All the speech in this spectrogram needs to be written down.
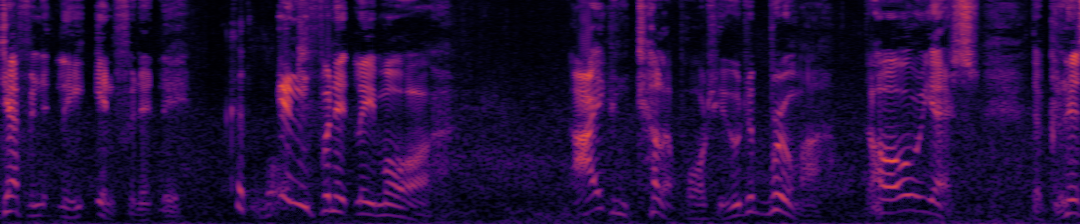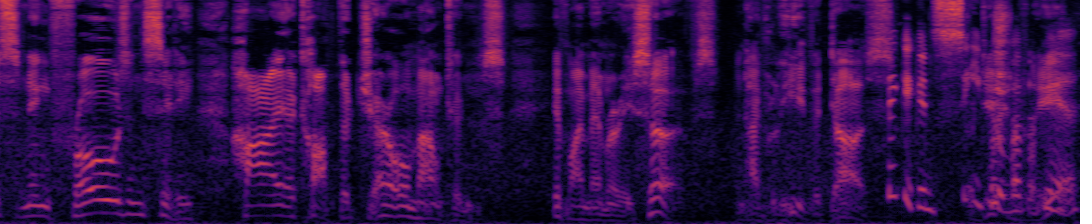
Definitely infinitely. Good lord. Infinitely more. I can teleport you to Bruma. Oh, yes. The glistening frozen city high atop the Jerall Mountains. If my memory serves, and I believe it does. I think you can see from Additionally, here.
